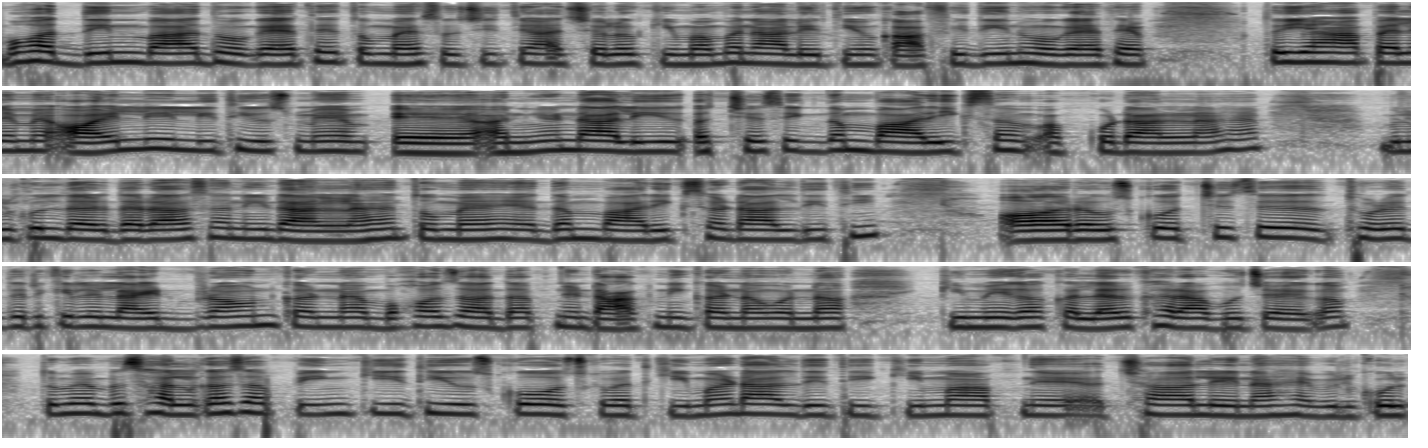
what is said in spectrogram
बहुत दिन बाद हो गए थे तो मैं सोची थी, आज चलो कीमा बना लेती हूँ, काफ़ी दिन हो गए थे। तो यहाँ पहले मैं ऑयल ले ली थी, उसमें अनियन डाली, अच्छे से एकदम बारीक सा आपको डालना है। बिल्कुल दरदरा सा नहीं डालना है तो मैं एकदम बारीक सा डाल दी थी। और उसको अच्छे से थोड़ी देर के लिए लाइट ब्राउन करना है, बहुत ज़्यादा अपने डार्क नहीं करना, वरना कीमे का कलर ख़राब हो जाएगा। तो मैं बस हल्का सा पिंक की थी उसको, उसके बाद कीमा डाल दी थी। कीमा आपने अच्छा लेना है, बिल्कुल।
